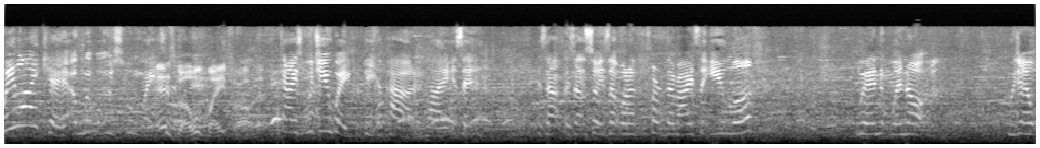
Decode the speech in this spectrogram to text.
We like it, and we, we just won't wait. it is, for but I wouldn't wait for it. Guys, would you wait for Peter Pan? Like, is it? Is that? Is that so? Is that one of the, rides that you love? We're we're not. We don't.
